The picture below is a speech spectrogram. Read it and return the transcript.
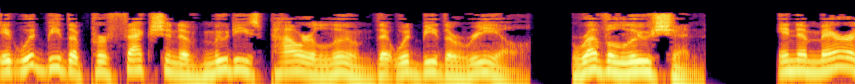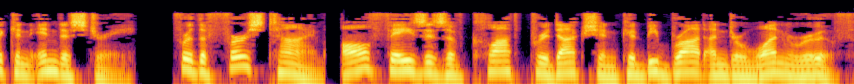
It would be the perfection of Moody's power loom that would be the real «revolution» in American industry. For the first time, all phases of cloth production could be brought under one roof.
